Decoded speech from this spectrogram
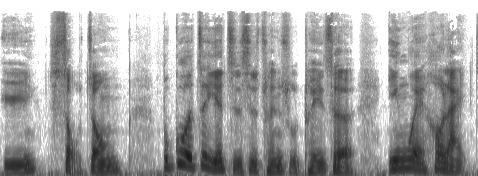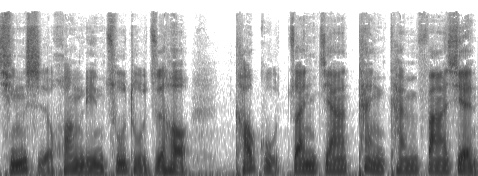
羽手中。不过这也只是纯属推测，因为后来秦始皇陵出土之后，考古专家探勘发现，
